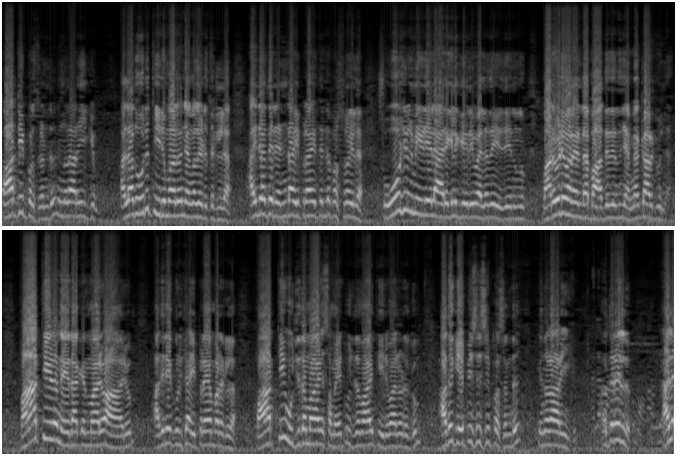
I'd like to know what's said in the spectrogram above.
പാർട്ടി പ്രസിഡന്റ് നിങ്ങളെ അറിയിക്കും. അല്ലാതെ ഒരു തീരുമാനവും ഞങ്ങൾ എടുത്തിട്ടില്ല. അതിന്റെ അകത്ത് രണ്ട് അഭിപ്രായത്തിന്റെ പ്രശ്നമില്ല സോഷ്യൽ മീഡിയയിൽ ആരെങ്കിലും കയറി വല്ലതും എഴുതിയെന്നും മറുപടി പറയേണ്ട ബാധ്യതയൊന്നും ഞങ്ങൾക്കാർക്കുമില്ല. പാർട്ടിയുടെ നേതാക്കന്മാരോ ആരും അതിനെക്കുറിച്ച് അഭിപ്രായം പറഞ്ഞിട്ടില്ല. പാർട്ടി ഉചിതമായ സമയത്ത് ഉചിതമായ തീരുമാനമെടുക്കും. അത് K P C C president നിങ്ങളെ അറിയിക്കും. അത്രയേ ഉള്ളൂ. അല്ല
